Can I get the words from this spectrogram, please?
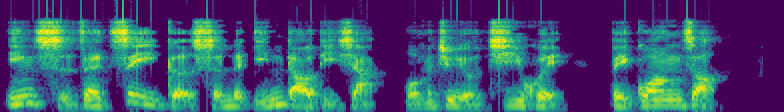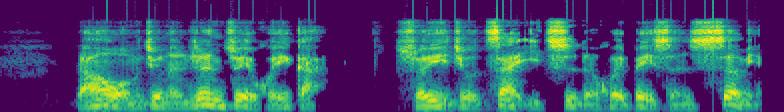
因此，在这个神的引导底下，我们就有机会被光照，然后我们就能认罪悔改，所以就再一次的会被神赦免。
